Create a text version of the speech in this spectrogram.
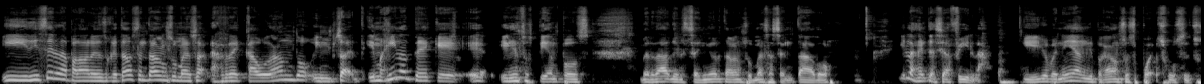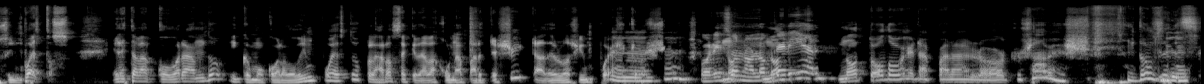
Y dice la palabra de Dios que estaba sentado en su mesa recaudando. o sea, imagínate que eh, en esos tiempos, ¿verdad? El Señor estaba en su mesa sentado y la gente hacía fila. Y ellos venían y pagaban sus, sus, sus impuestos. Él estaba cobrando y como cobrador de impuestos, claro, se quedaba con una partecita de los impuestos. Ujú. Por eso No, no, lo no. querían. No todo era para lo, tú sabes. Entonces,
